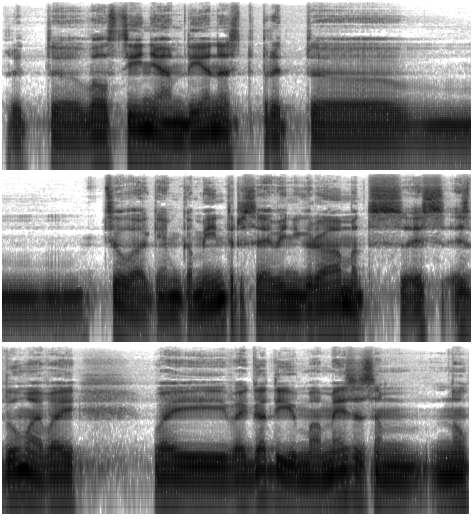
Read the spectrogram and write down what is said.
pret eh, valsts ieņēmumu dienestu, pret uh, cilvēkiem, kam interesē viņa grāmatas? Es, es domāju, vai, vai, vai gadījumā mēs esam, nu,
